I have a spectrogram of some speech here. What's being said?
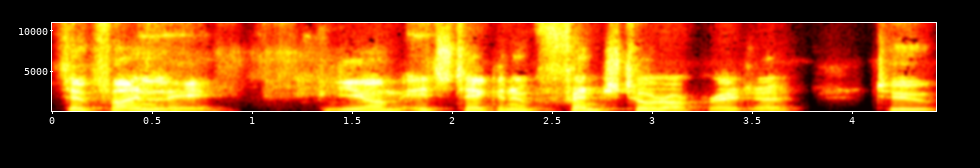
So finally, Guillaume, it's taken a French tour operator to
